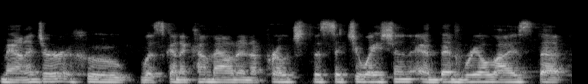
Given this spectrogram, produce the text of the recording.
manager who was going to come out and approach the situation and then realized that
